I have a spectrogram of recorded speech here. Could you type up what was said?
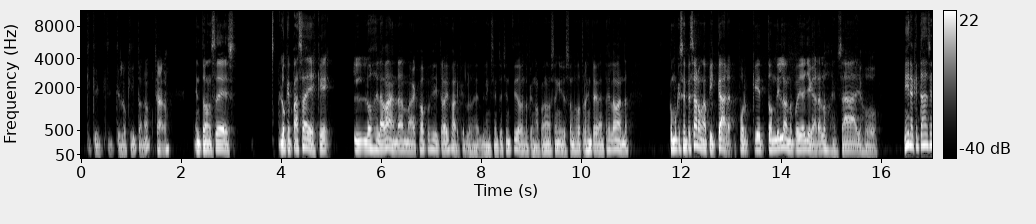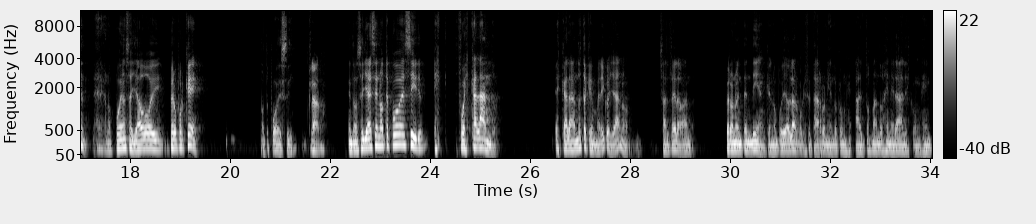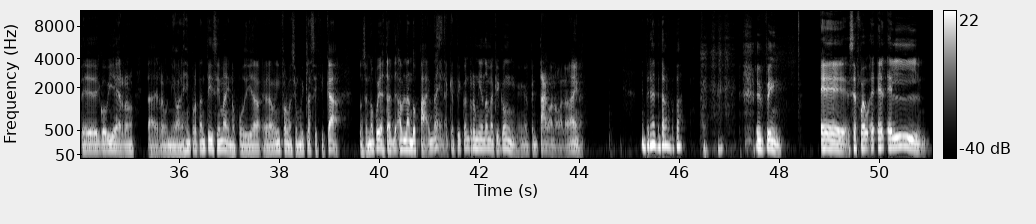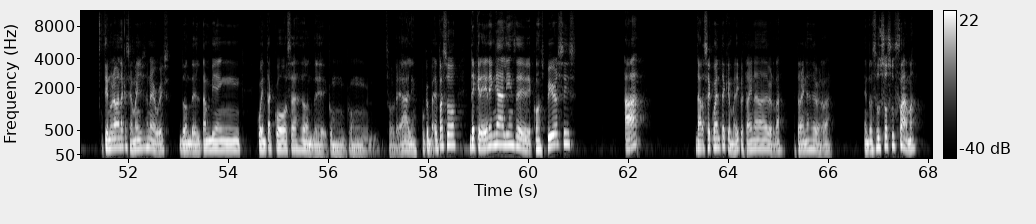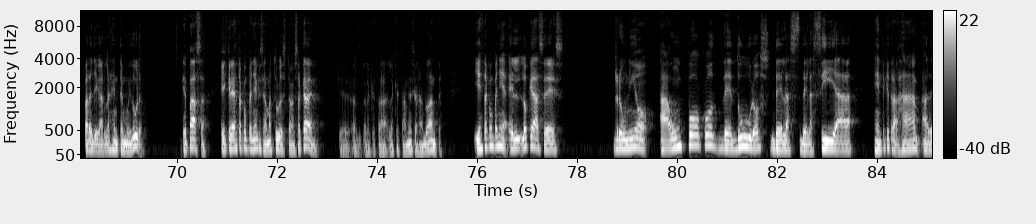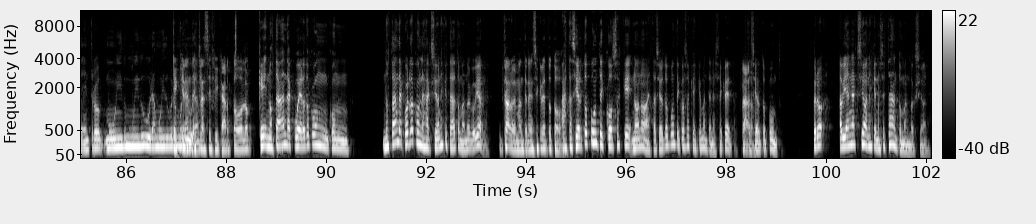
qué, qué- qué- qué loquito, ¿no? Claro. Entonces, lo que pasa es que los de la banda, Mark Hoppus y Travis Barker, los de Blink 182, los que no conocen, ellos son los otros integrantes de la banda, como que se empezaron a picar porque Tom Dillon no podía llegar a los ensayos o, mira, ¿qué estás haciendo? Verga, no puedo ensayar hoy. ¿Pero por qué? No te puedo decir. Claro. Entonces ya ese no te puedo decir es- fue escalando. Escalando hasta que, marico, ya no, salta de la banda. Pero no entendían que él no podía hablar porque se estaba reuniendo con altos mandos generales, con gente del gobierno, estaba de reuniones importantísimas y no podía, era una información muy clasificada. Entonces no podía estar hablando, pa, mira, que estoy reuniéndome aquí con, en el Pentágono la vaina. El imperio del Pentágono, papá. en fin. Eh, se fue, él, él tiene una banda que se llama Angels and Airways, donde él también cuenta cosas donde, con, con- sobre aliens. Porque él pasó de creer en aliens, de conspiracies, a darse cuenta que, marico, esta vaina es de verdad. Esta vaina es de verdad. Entonces usó su fama para llegar a la gente muy dura. ¿Qué pasa? Él crea esta compañía que se llama Tour Stars Academy, que a la que, está, la que estaba mencionando antes. Y esta compañía, él lo que hace es reunió a un poco de duros de, las, de la CIA, gente que trabajaba adentro muy, muy dura, muy dura, Que muy quieren dura, desclasificar todo lo... que no estaban de acuerdo con, con- no estaban de acuerdo con las acciones que estaba tomando el gobierno. Claro, de mantener en secreto todo. Hasta cierto punto hay cosas que, no, no, hasta cierto punto hay cosas que hay que mantener secretas, Claro. hasta cierto punto. Pero habían acciones que no se estaban tomando acciones.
